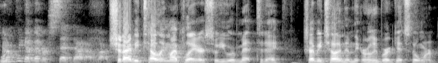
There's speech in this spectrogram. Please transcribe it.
I don't think I've ever said that out loud. Should I be telling my players, so you were met today, should I be telling them the early bird gets the worm?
